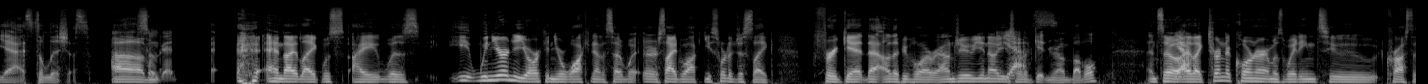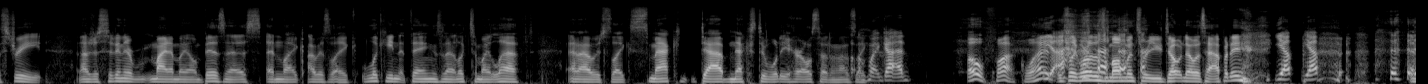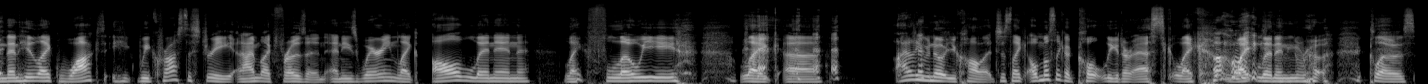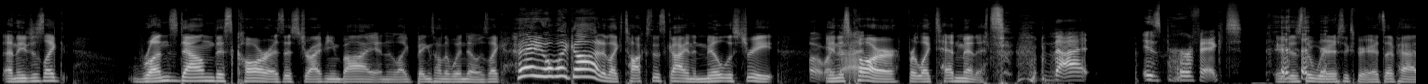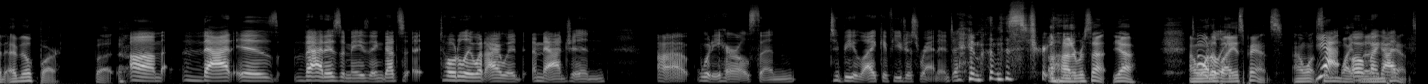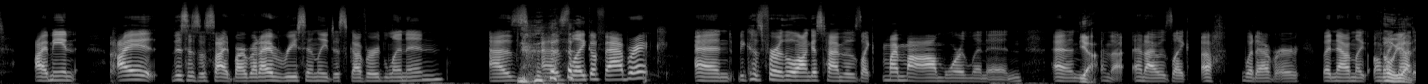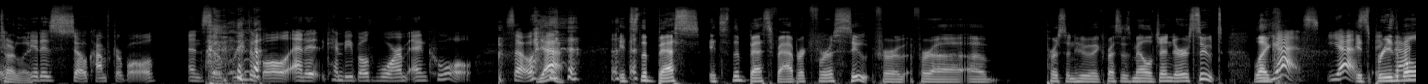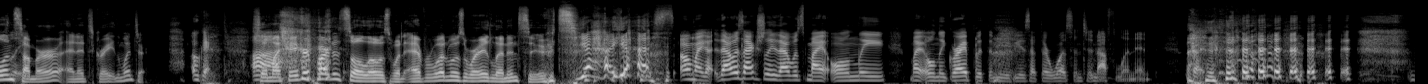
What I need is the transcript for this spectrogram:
Yeah, it's delicious. Oh, Um, so good. and I like was I was when you're in New York and you're walking down the sidewalk or sidewalk, you sort of just like forget that other people are around you. You know, you sort of get in your own bubble. And so Yeah. I like turned a corner and was waiting to cross the street, and I was just sitting there minding my own business, and like I was like looking at things, and I looked to my left, and I was like smack dab next to Woody Harrelson, and I was like, oh my god. Oh fuck, what? Yeah. It's like one of those moments where you don't know what's happening. Yep, yep. and then he like walked he, we crossed the street and i'm like frozen and he's wearing like all linen like flowy like uh I don't even know what you call it. Just like almost like a cult leader esque, like Oh white linen ro- clothes, and he just like runs down this car as it's driving by, and it like bangs on the window. and is like, "Hey, oh my god!" and like talks to this guy in the middle of the street Oh in his car for like ten minutes. That is perfect. it is the weirdest experience I've had at Milk Bar, but Um, that is that is amazing. That's uh, totally what I would imagine uh, Woody Harrelson to be like if you just ran into him on the street. A hundred percent. Yeah. I want to buy his pants. I want Yeah. some white Oh my God. pants. I mean, I this is a sidebar, but I've recently discovered linen as as like a fabric. And because for the longest time it was like my mom wore linen, and Yeah. and I, and I was like, ugh, whatever. But now I'm like, oh my Oh, yeah, god, it- it is so comfortable and so breathable, and it can be both warm and cool. So Yeah. It's the best. It's the best fabric for a suit for a, for a, a person who expresses male gender suit. Like yes, yes, it's breathable in summer and it's great in winter. Okay, So my uh, favorite part of Solo is when everyone was wearing linen suits. Yeah, yes. Oh my god, that was actually that was my only my only gripe with the movie is that there wasn't enough linen. But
